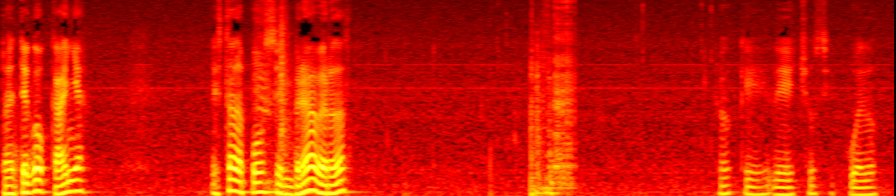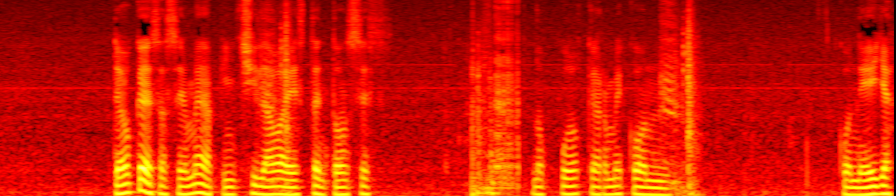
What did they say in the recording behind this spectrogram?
También tengo caña. Esta la puedo sembrar, ¿verdad? Creo que de hecho sí puedo. Tengo que deshacerme de la pinche lava esta, entonces no puedo quedarme con con ella.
